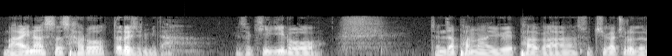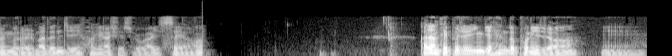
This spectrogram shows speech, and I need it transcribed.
마이너스 4로 떨어집니다. 그래서 기기로 전자파나 유해파가 수치가 줄어드는 것을 얼마든지 확인하실 수가 있어요. 가장 대표적인 게 핸드폰이죠. 예,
